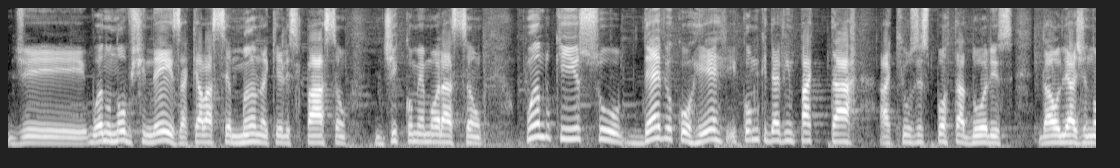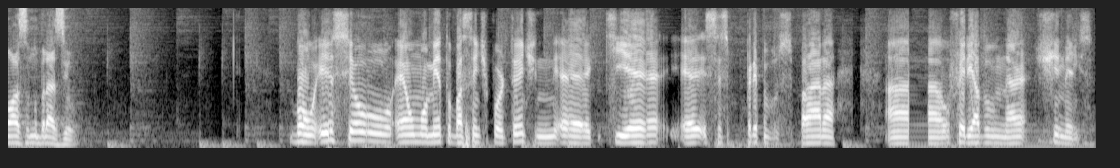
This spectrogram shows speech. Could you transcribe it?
de o Ano Novo Chinês, aquela semana que eles passam de comemoração. Quando que isso deve ocorrer e como que deve impactar aqui os exportadores da oleaginosa no Brasil? Bom, esse é, o, é um momento bastante importante, é, que é, é, esses prêmios para a, a, o feriado lunar chinês,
